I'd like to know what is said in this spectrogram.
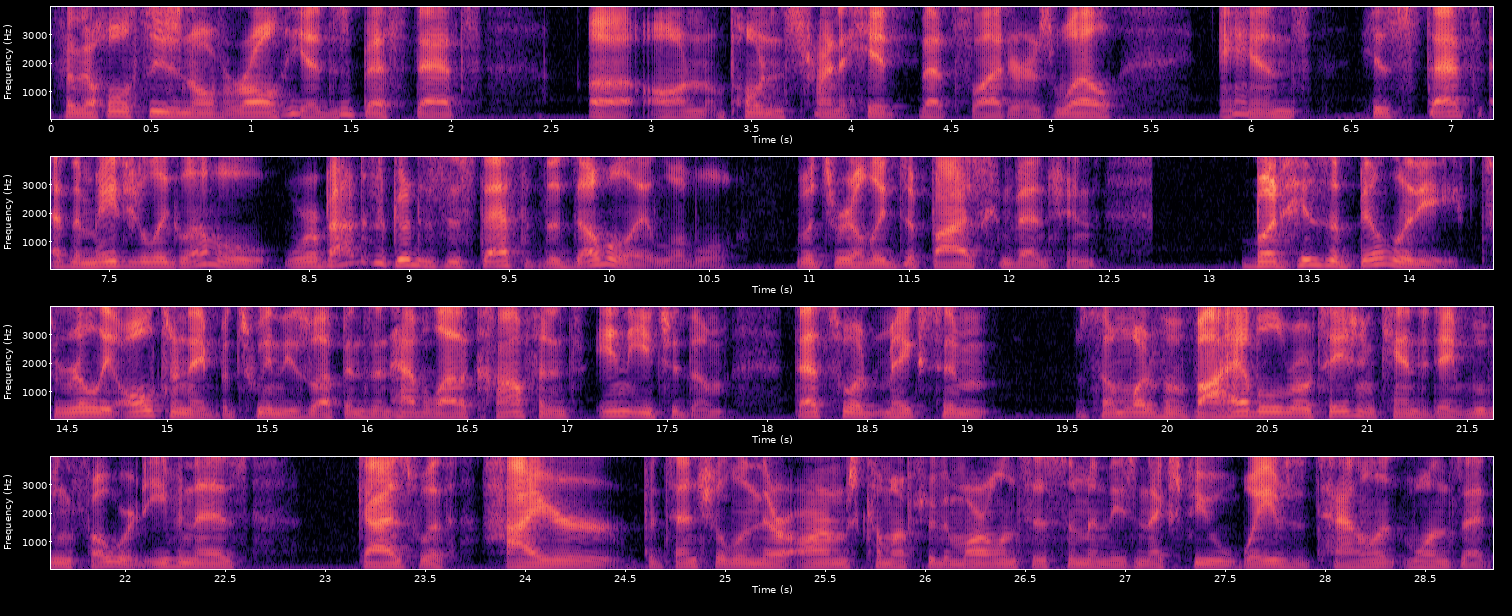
For the whole season overall, he had his best stats uh, on opponents trying to hit that slider as well. And his stats at the major league level were about as good as his stats at the double A level, which really defies convention. But his ability to really alternate between these weapons and have a lot of confidence in each of them, that's what makes him somewhat of a viable rotation candidate moving forward, even as guys with higher potential in their arms come up through the Marlin system in these next few waves of talent, ones that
